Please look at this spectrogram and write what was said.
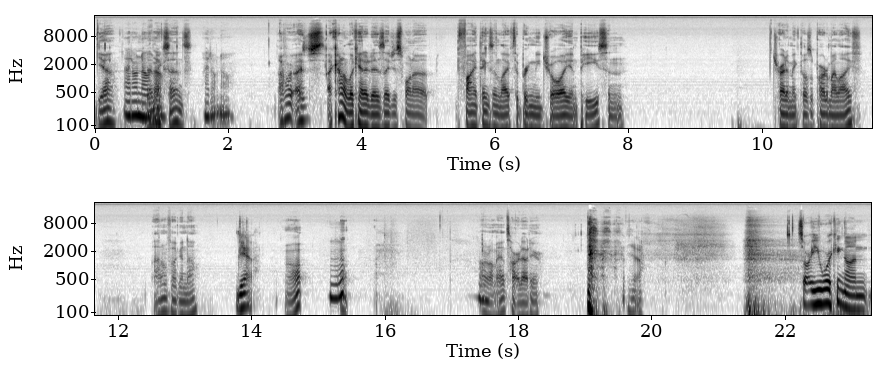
Yeah. I don't know that though. makes sense. I don't know. I, I just I kind of look at it as I just want to find things in life that bring me joy and peace and try to make those a part of my life. I don't fucking know. yeah Oh, Mhm. I don't know, man. It's hard out here. yeah so are you working on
